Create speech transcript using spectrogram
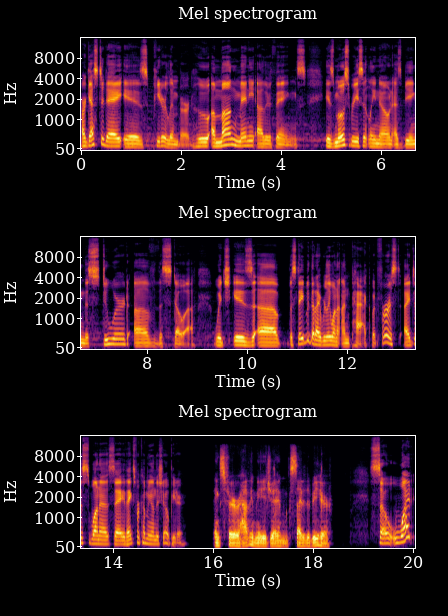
Our guest today is Peter Limberg, who, among many other things, is most recently known as being the steward of the Stoa, which is uh, a statement that I really want to unpack. But first, I just want to say thanks for coming on the show, Peter. Thanks for having me, AJ. I'm excited to be here. So, what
